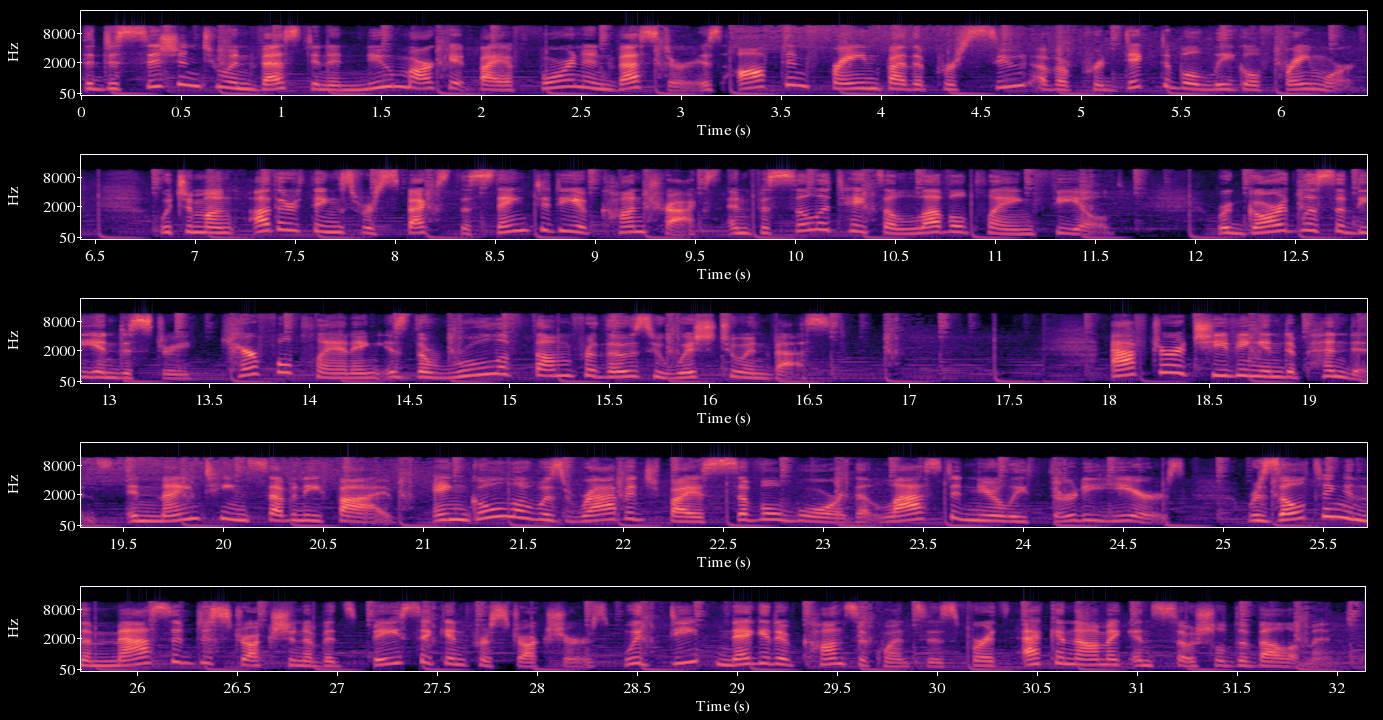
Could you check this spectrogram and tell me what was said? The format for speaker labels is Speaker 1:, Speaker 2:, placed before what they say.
Speaker 1: the decision to invest in a new market by a foreign investor is often framed by the pursuit of a predictable legal framework, which among other things respects the sanctity of contracts and facilitates a level playing field. Regardless of the industry, careful planning is the rule of thumb for those who wish to invest. After achieving independence in 1975, Angola was ravaged by a civil war that lasted nearly 30 years, resulting in the massive destruction of its basic infrastructures with deep negative consequences for its economic and social development.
